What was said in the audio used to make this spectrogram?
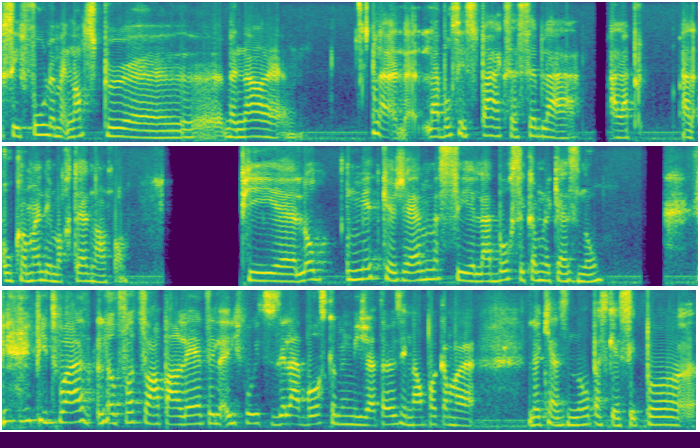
c'est faux. Là, maintenant, tu peux. Euh, maintenant, euh, la, bourse est super accessible au commun des mortels, dans le fond. Puis euh, l'autre mythe que j'aime, c'est la bourse, c'est comme le casino. Puis toi, l'autre fois, tu en parlais, il faut utiliser la bourse comme une mijoteuse et non pas comme euh, le casino parce que c'est pas.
